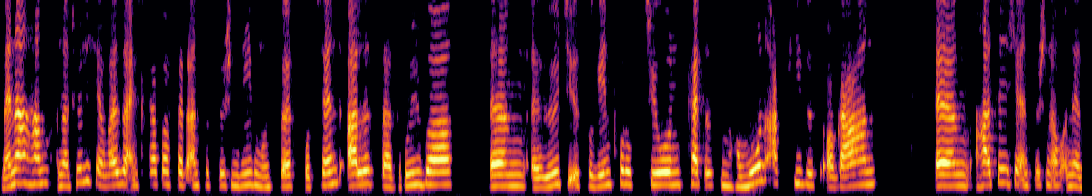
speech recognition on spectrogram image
Männer haben natürlicherweise einen Körperfettanteil zwischen 7 und 12 Prozent. Alles darüber ähm, erhöht die Östrogenproduktion. Fett ist ein hormonaktives Organ. Ähm, hat sich ja inzwihschen auch in der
